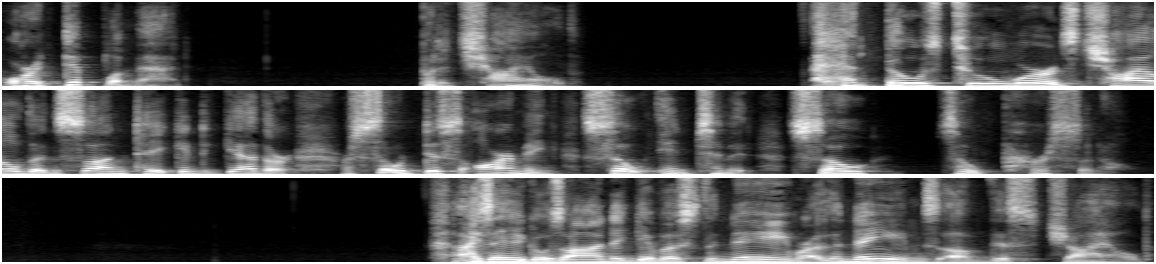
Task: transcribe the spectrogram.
or a diplomat, but a child. And those two words, child and son, taken together, are so disarming, so intimate, so, so personal. Isaiah goes on to give us the name or the names of this child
